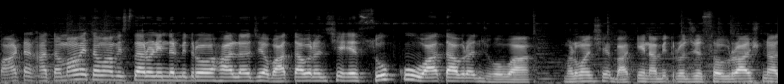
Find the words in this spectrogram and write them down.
પાટણ આ તમામે તમામ વિસ્તારોની અંદર મિત્રો, હાલ જે વાતાવરણ છે એ સૂકું વાતાવરણ જોવા મળવાનું છે. બાકીના મિત્રો જે સૌરાષ્ટ્રના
